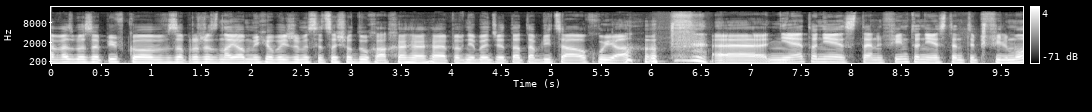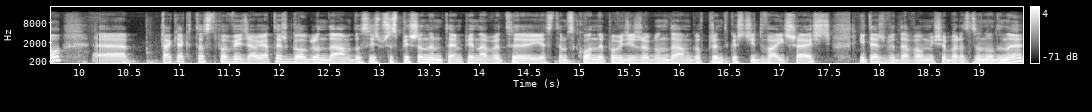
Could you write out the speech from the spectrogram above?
e, wezmę sobie piwko, zaproszę znajomych i obejrzymy sobie coś o duchach, he, he, he, pewnie będzie ta tablica o chuja. e, nie, to nie jest ten film, to nie jest ten typ filmu. E, tak jak Tost powiedział, ja też go oglądałem w dosyć przyspieszonym tempie, nawet e, jestem skłonny powiedzieć, że oglądałem go w prędkości 2,6 i też wydawał mi się bardzo nudny,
